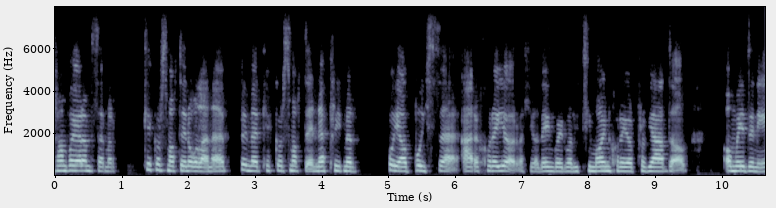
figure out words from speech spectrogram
rhan fwy o'r amser mae'r cic o'r smotyn ola yna, bumed cic o'r smotyn, neu pryd mae'r fwyaf bwysau ar y chwaraewr, felly oedd e'n gweud, wel, i ti moyn chwaraewr profiadol. Ond wedyn ni,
